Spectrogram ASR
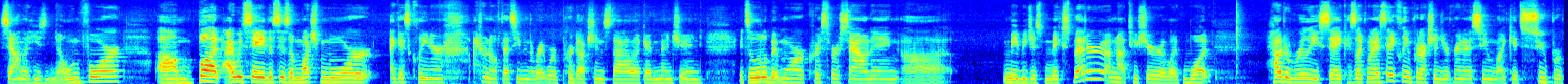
sound that he's known for. Um, but I would say this is a much more, I guess, cleaner. I don't know if that's even the right word. Production style, like I mentioned, it's a little bit more crisper sounding. Uh, maybe just mixed better. I'm not too sure, like what, how to really say. Because like when I say clean production, you're gonna assume like it's super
